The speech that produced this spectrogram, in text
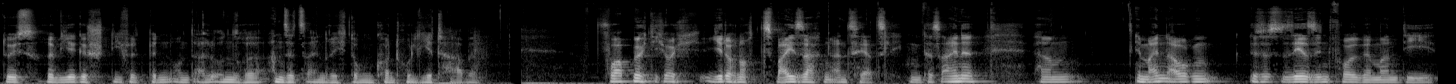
durchs Revier gestiefelt bin und all unsere Ansitzeinrichtungen kontrolliert habe. Vorab möchte ich euch jedoch noch zwei Sachen ans Herz legen. Das eine, ähm, in meinen Augen ist es sehr sinnvoll, wenn man die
